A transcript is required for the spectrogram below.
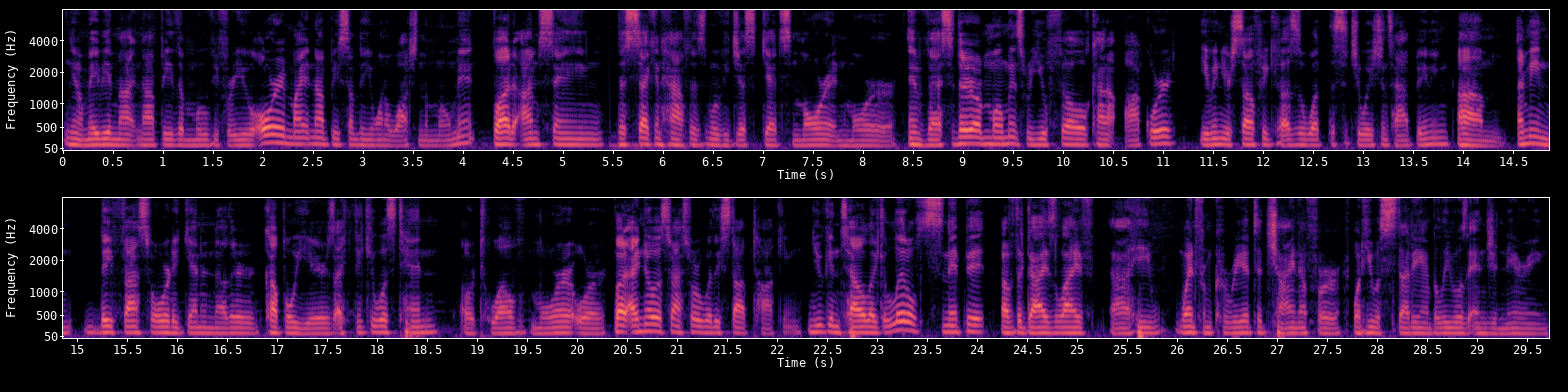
you know, maybe it might not be the movie for you, or it might not be something you want to watch in the moment. But I'm saying the second half of this movie just gets more and more invested. There are moments where you feel kind of awkward even yourself because of what the situation's happening. Um, I mean, they fast forward again another couple years. I think it was 10 or 12 more or but I know it's fast forward where they stop talking. You can tell like a little snippet of the guy's life. Uh, he went from Korea to China for what he was studying. I believe it was engineering.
